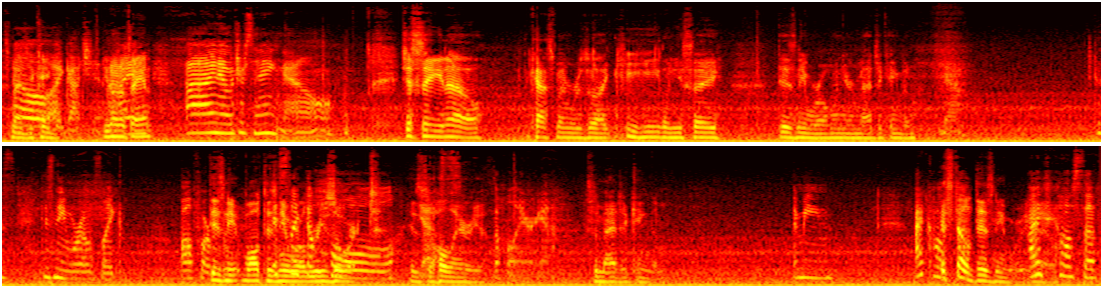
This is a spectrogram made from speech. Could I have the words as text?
It's Magic oh, Kingdom. I got you. You know what I'm saying? I know what you're saying now. Just so you know, the cast members are like, hee hee, when you say Disney World when you're in Magic Kingdom. Yeah. Because Disney World's like all four. Disney Walt Disney it's like World the Resort whole- is yes, the whole area. The whole area. It's the Magic Kingdom. I mean, I call it It's still Disney World. I know. call stuff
